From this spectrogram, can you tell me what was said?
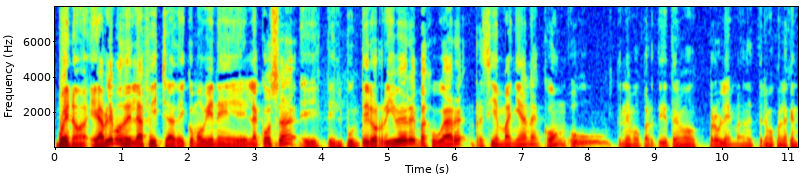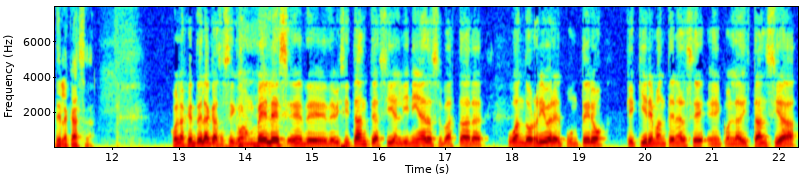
Bueno, eh, hablemos de la fecha, de cómo viene la cosa. Este, el puntero River va a jugar recién mañana con... Uh, tenemos partido, tenemos problemas, ¿eh? tenemos con la gente de la casa. Con la gente de la casa, sí, con Vélez eh, de, visitante, así en Liniers, va a estar jugando River, el puntero, que quiere mantenerse eh, con la distancia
